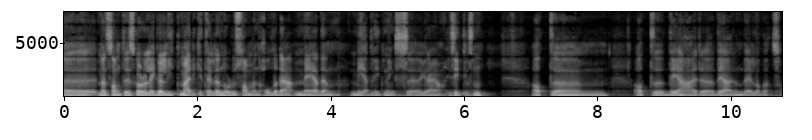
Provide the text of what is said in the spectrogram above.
Eh, men samtidig skal du legge litt merke til det når du sammenholder det med den medvirkningsgreia i siktelsen. At, at det, er, det, er, en del av det. altså.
